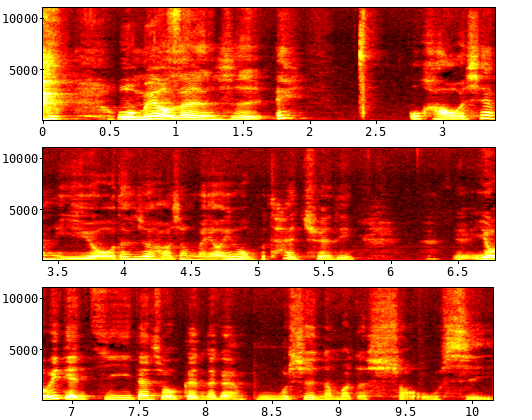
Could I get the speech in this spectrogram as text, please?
我没有认识，哎，我好像有，但是好像没有，因为我不太确定，有一点记忆，但是我跟那个人不是那么的熟悉，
